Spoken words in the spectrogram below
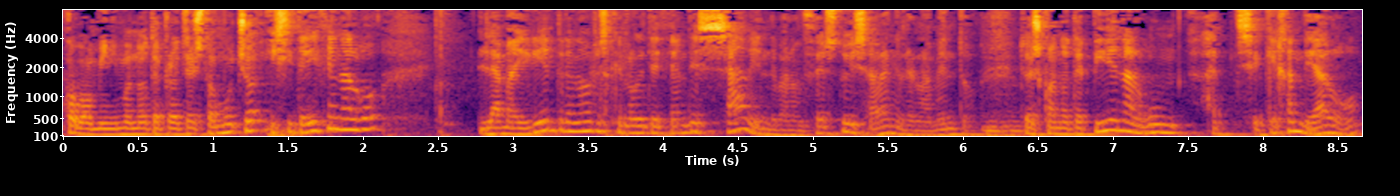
como mínimo no te protesto mucho. Y si te dicen algo, la mayoría de entrenadores, que es lo que te decía antes, saben de baloncesto y saben el reglamento. Entonces, cuando te piden algún, se quejan de algo,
